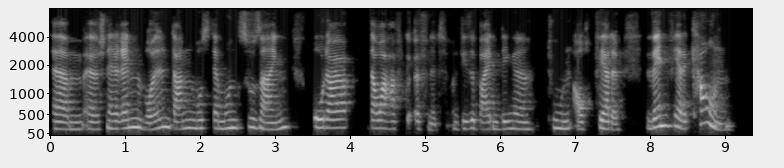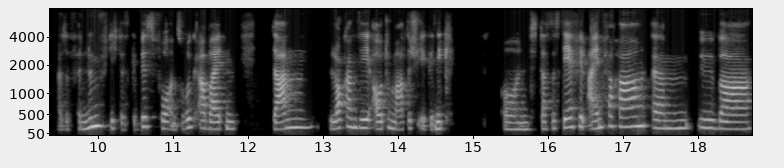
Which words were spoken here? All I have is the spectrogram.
ähm, äh, schnell rennen wollen, dann muss der Mund zu sein oder dauerhaft geöffnet. Und diese beiden Dinge tun auch Pferde. Wenn Pferde kauen, also vernünftig das Gebiss vor und zurückarbeiten, dann lockern sie automatisch ihr Genick. Und das ist sehr viel einfacher ähm, über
